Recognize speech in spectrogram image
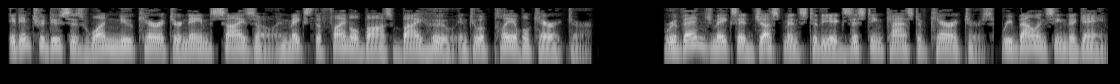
It introduces one new character named Saizo and makes the final boss Bai Hu into a playable character. Revenge makes adjustments to the existing cast of characters, rebalancing the game.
